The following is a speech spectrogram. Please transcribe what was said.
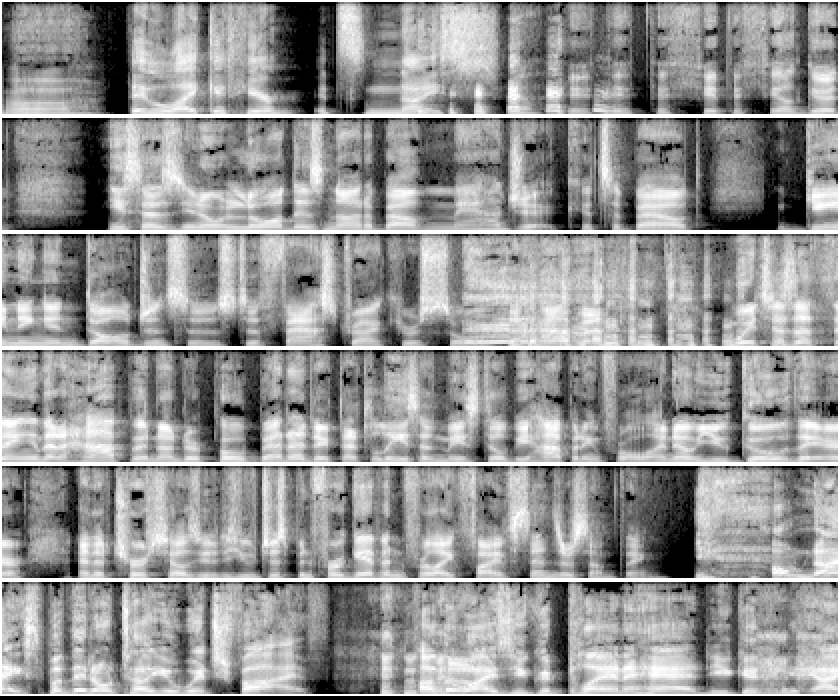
oh, they like it here. It's nice. Yeah, they, they, they, feel, they feel good. He says, you know, Lourdes is not about magic. It's about gaining indulgences to fast track your soul to heaven, which is a thing that happened under Pope Benedict, at least, and may still be happening for all I know. You go there, and the church tells you that you've just been forgiven for like five sins or something. Oh, nice, but they don't tell you which five. Otherwise, you could plan ahead. You could. I,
